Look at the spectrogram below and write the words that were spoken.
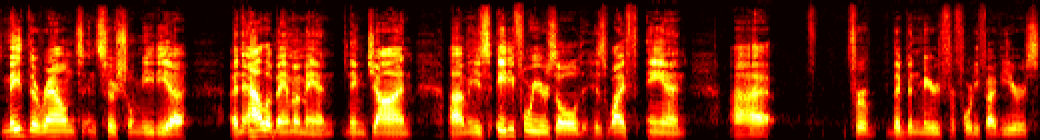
made the rounds in social media. An Alabama man named John. Um, he's 84 years old. His wife Ann, uh, for they've been married for 45 years.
